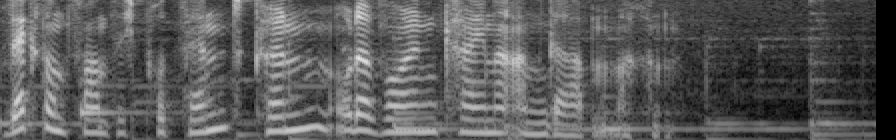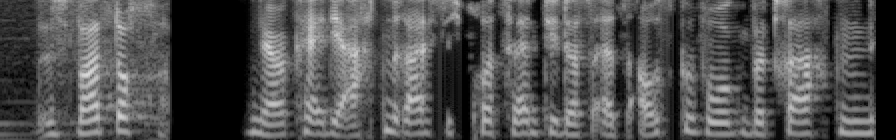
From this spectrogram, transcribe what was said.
26 Prozent können oder wollen keine Angaben machen. Es war doch ja, okay, die 38 Prozent, die das als ausgewogen betrachten,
